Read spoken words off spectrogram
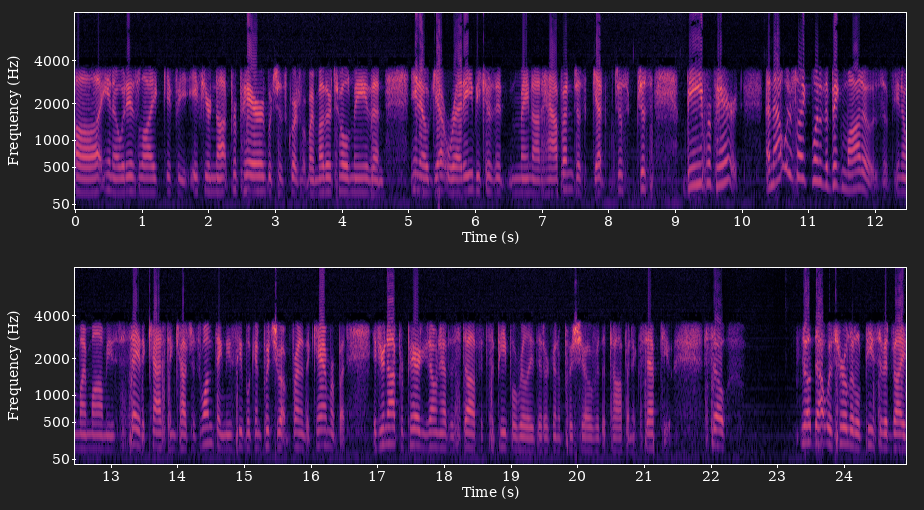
Uh, you know, it is like if if you're not prepared, which is of course what my mother told me, then you know, get ready because it may not happen. Just get just just be prepared. And that was like one of the big mottos of, you know, my mom used to say the casting couch is one thing. These people can put you up in front of the camera, but if you're not prepared, you don't have the stuff. It's the people really that are going to push you over the top and accept you. So no, that was her little piece of advice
